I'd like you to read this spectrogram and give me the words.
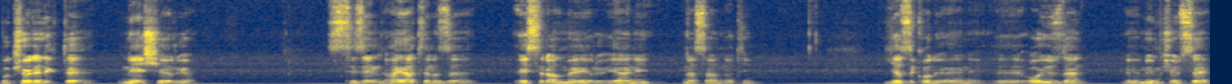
Bu kölelik de ne işe yarıyor? Sizin hayatınızı esir almaya yarıyor. Yani nasıl anlatayım? Yazık oluyor yani. E, o yüzden e, mümkünse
